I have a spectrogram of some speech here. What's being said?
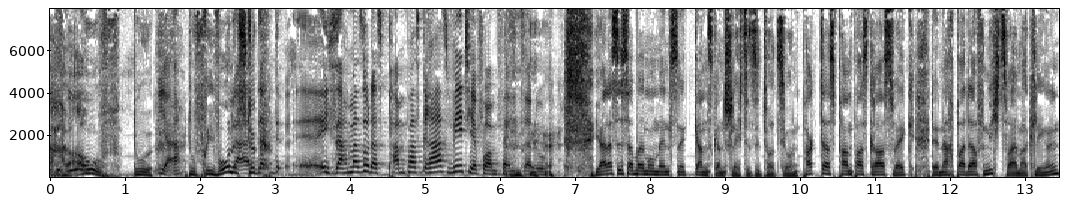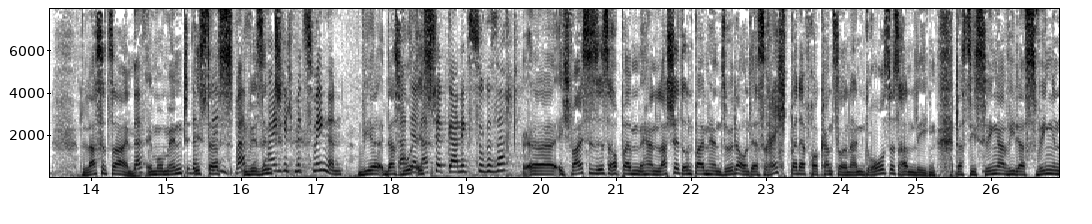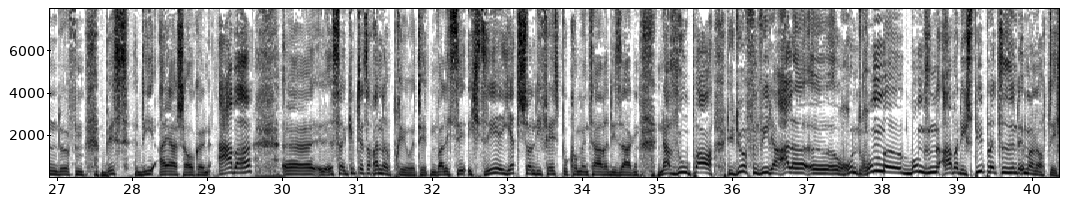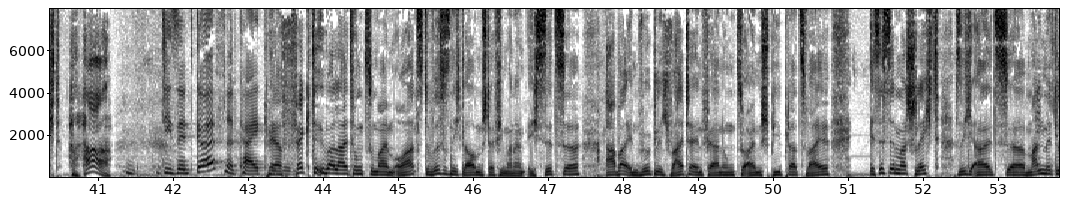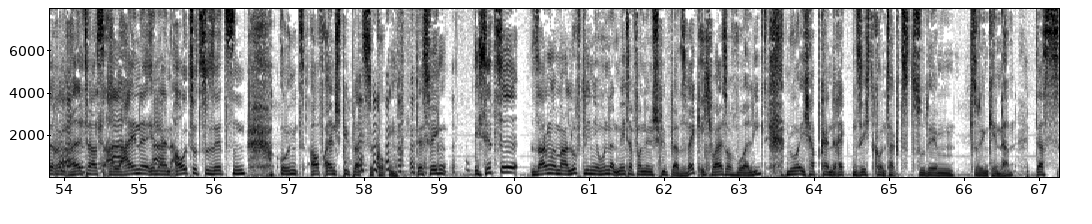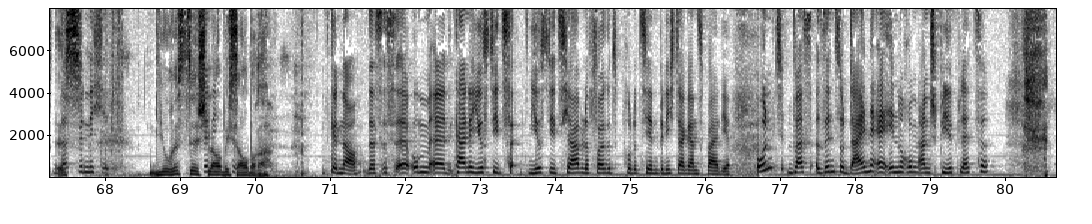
Ach, hör auf, du, Ja. du frivoles Da- Stück. da- äh, ich sag mal so, das Pampasgras weht hier vorm Fenster, du. Ja, das ist aber im Moment eine ganz, ganz schlechte Situation. Pack das Pampasgras weg. Der Nachbar darf nicht zweimal klingeln. Lass es sein. Das- Im Moment Das ist das, stimmt. Was wir ist sind, eigentlich mit Zwingen? wir, das Da hat der ist, Laschet gar nichts zu gesagt. Äh, ich weiß, es ist auch beim Herrn Laschet und beim Herrn Söder und erst recht bei der Frau Kanzlerin ein großes Anliegen, dass die Swinger wieder swingen dürfen, bis die Eier schaukeln. Aber äh, es gibt jetzt auch andere Prioritäten, weil ich sehe, ich sehe jetzt schon die Facebook-Kommentare, die sagen, na super, die dürfen wieder alle äh, rundrum äh, bumsen, aber die Spielplätze sind immer noch dicht. Haha. Die sind geöffnet, Kai. Perfekte Überleitung zu meinem Ort. Du wirst es nicht glauben, Steffi Mannheim. Ich sitze aber in wirklich weiter Entfernung zu einem Spielplatz, weil es ist immer schlecht, sich als äh, Mann mittleren Alters alleine in ein. Auto zu setzen und auf einen Spielplatz zu gucken. Deswegen, ich sitze, sagen wir mal, Luftlinie 100 Meter von dem Spielplatz weg. Ich weiß auch, wo er liegt. Nur ich habe keinen direkten Sichtkontakt zu dem, zu den Kindern. Das, Das ist finde ich, juristisch, find ich glaube ich, sauberer. genau, das ist, äh, um äh, keine Justiz, justiziable Folge zu produzieren, bin ich da ganz bei dir. Und was sind so deine Erinnerungen an Spielplätze?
